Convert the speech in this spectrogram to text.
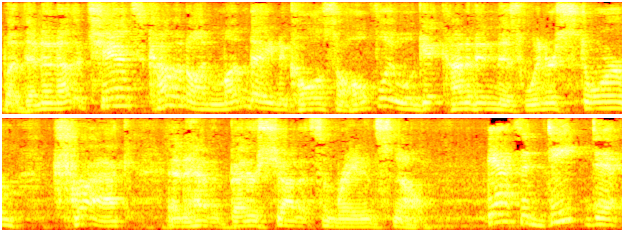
but then another chance coming on Monday, Nicole. So hopefully we'll get kind of in this winter storm track and have a better shot at some rain and snow. Yeah, it's a deep dip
